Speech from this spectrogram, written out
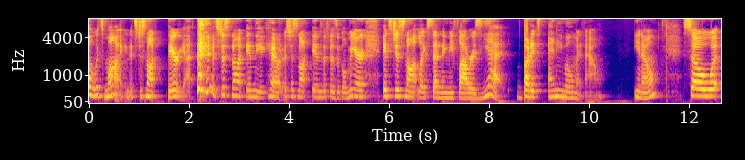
oh it's mine. It's just not there yet. It's just not in the account. It's just not in the physical mirror. It's just not like sending me flowers yet but it's any moment now, you know? So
